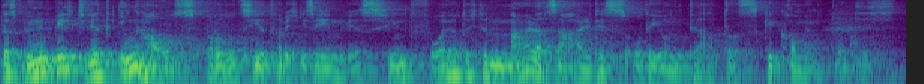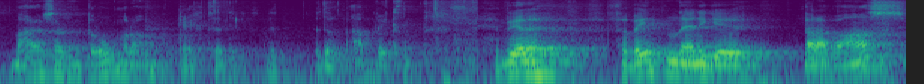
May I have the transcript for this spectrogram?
Das Bühnenbild wird in-house produziert, habe ich gesehen. Wir sind vorher durch den Malersaal des Odeon-Theaters gekommen. Das ist Malersaal und Probenraum gleichzeitig, oder abwechselnd. Wir verwenden einige Paravans.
